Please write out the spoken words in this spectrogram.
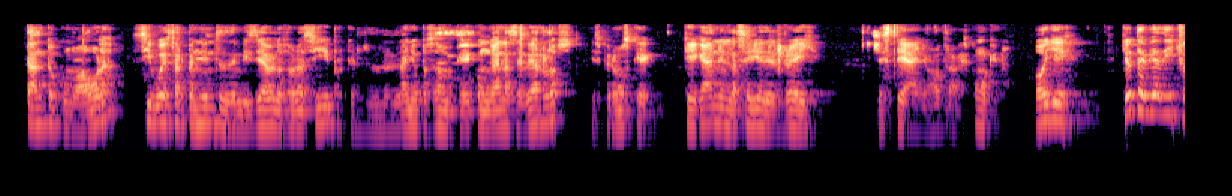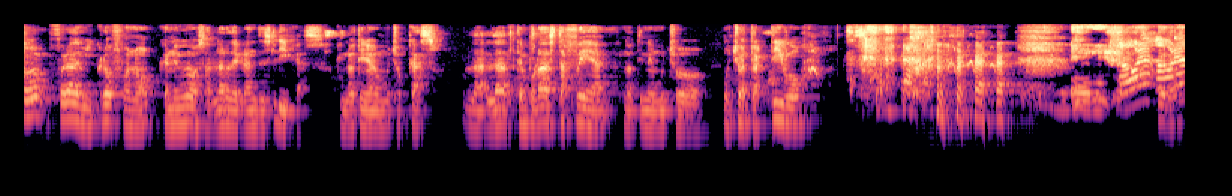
tanto como ahora. Sí voy a estar pendiente de mis diablos ahora sí, porque el, año pasado me quedé con ganas de verlos. Esperemos que, que ganen la serie del Rey este año otra vez, ¿cómo que no? Oye, yo te había dicho fuera de micrófono que no íbamos a hablar de grandes ligas, que no tenía mucho caso. La, la temporada está fea, no tiene mucho, mucho atractivo. ahora, ahora,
